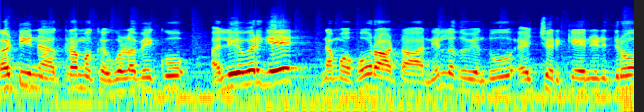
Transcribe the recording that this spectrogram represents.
ಕಠಿಣ ಕ್ರಮ ಕೈಗೊಳ್ಳಬೇಕು. ಅಲ್ಲಿಯವರೆಗೆ ನಮ್ಮ ಹೋರಾಟ ನಿಲ್ಲದು ಎಂದು ಎಚ್ಚರಿಕೆ ನೀಡಿದರು.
